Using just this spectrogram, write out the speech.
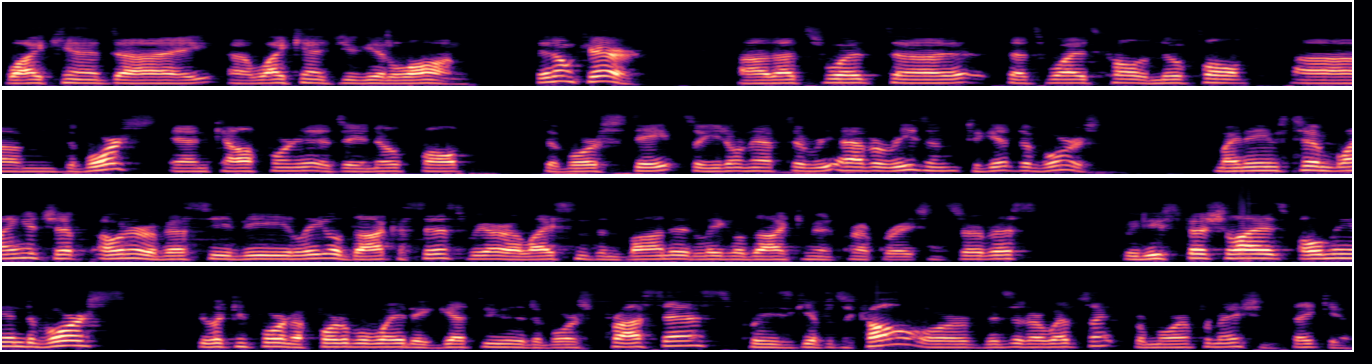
why can't I, uh, why can't you get along? They don't care. Uh, that's what uh, that's why it's called a no-fault um, divorce, and California is a no-fault divorce state, so you don't have to have a reason to get divorced. My name is Tim Blankenship, owner of SCV Legal Doc Assist. We are a licensed and bonded legal document preparation service. We do specialize only in divorce. If you're looking for an affordable way to get through the divorce process, please give us a call or visit our website for more information. Thank you.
